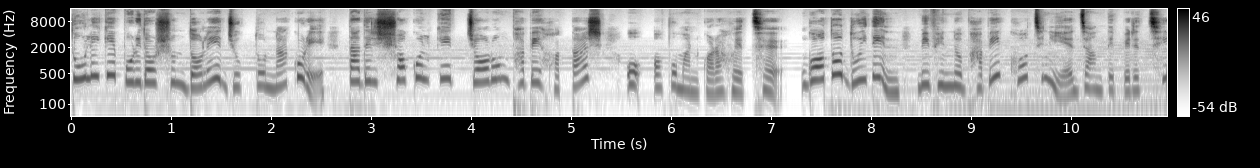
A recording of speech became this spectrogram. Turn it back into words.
তুলিকে পরিদর্শন দলে যুক্ত না করে তাদের সকলকে চরমভাবে হতাশ ও অপমান করা হয়েছে। গত দুই দিন বিভিন্নভাবে খোঁজ নিয়ে জানতে পেরেছি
